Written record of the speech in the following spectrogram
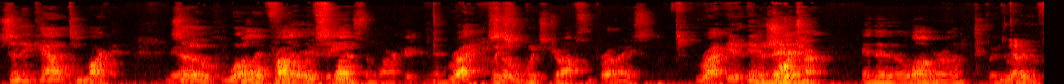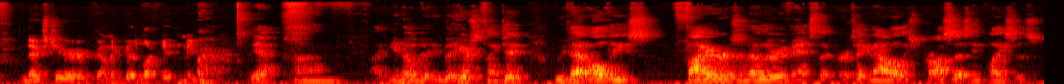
sending cattle to market. Yeah. So what well, we'll it, probably it see, floods the market, and, right? which so which drops the price, right in, in the short term, and then in the long run, through the Yeah. roof. Next year, I mean, good luck getting meat. yeah. Um, you know, but but here's the thing too: we've had all these fires and other events that are taking out all these processing places.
